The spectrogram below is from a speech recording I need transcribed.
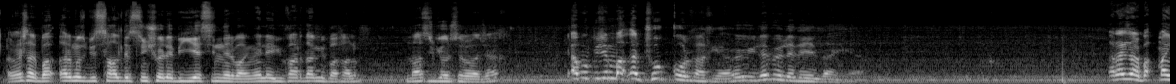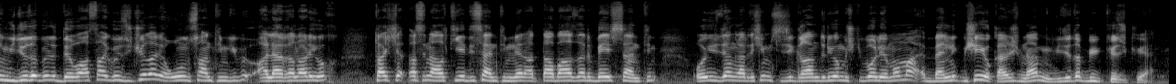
Arkadaşlar balıklarımız bir saldırsın şöyle bir yesinler bakın. Hele yukarıdan bir bakalım. Nasıl görsel olacak. Ya bu bizim balıklar çok korkak ya. Öyle böyle değil lan ya. Arkadaşlar bakmayın videoda böyle devasa gözüküyorlar ya 10 santim gibi alakaları yok. Taş yatlasın 6-7 santimler hatta bazıları 5 santim. O yüzden kardeşim sizi kandırıyormuş gibi oluyorum ama benlik bir şey yok kardeşim ne yapayım videoda büyük gözüküyor yani.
